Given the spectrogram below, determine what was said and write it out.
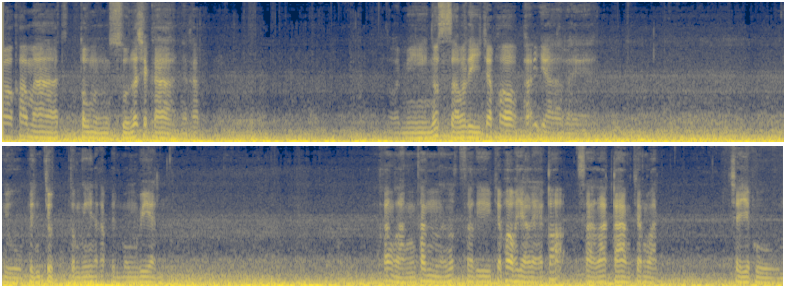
ก็เข้ามา ตรงศูนย์ราชการนะครับ โดยมีนุสาวรีเจ้าพ่อพระยาแร อยู่เป็นจุดตรงนี้นะครับ เป็นวงเวียน ข้างหลังท่านนุสาวรีเจ้าพ่อพระยาแรก็สารากลางจังหวัดชัยภูมิ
